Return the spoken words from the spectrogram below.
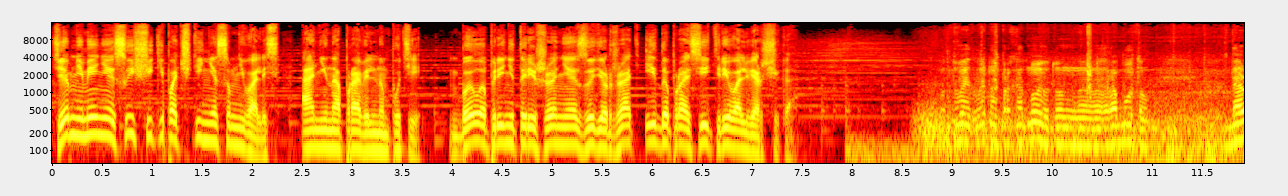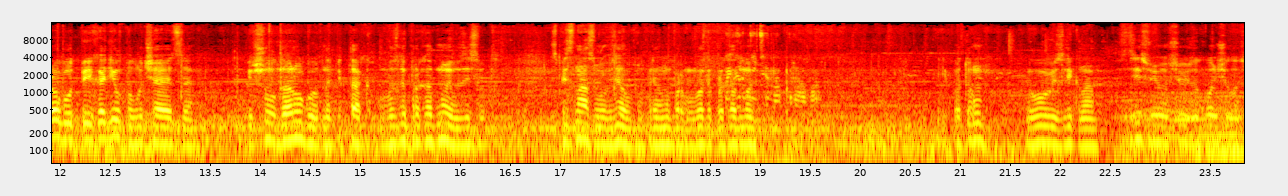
Тем не менее, сыщики почти не сомневались, они на правильном пути – было принято решение задержать и допросить револьверщика. Вот в, в этом проходной вот он э, работал. Дорогу вот переходил, получается, перешел дорогу вот на пятак. Возле проходной вот здесь вот спецназ его взял вот, прямо в этой проходной. И потом его увезли к нам. Здесь у него все и закончилось.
